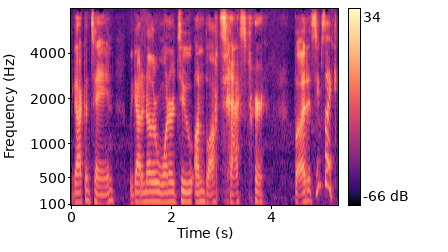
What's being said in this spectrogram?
They got contained. We got another one or two unblocked sacks for Bud. It seems like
